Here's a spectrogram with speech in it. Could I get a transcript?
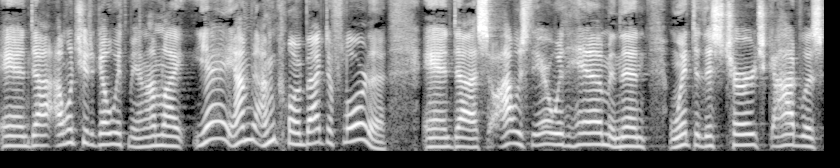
and uh, I want you to go with me. And I'm like, yay, I'm, I'm going back to Florida. And uh, so I was there with him and then went to this church. God was,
